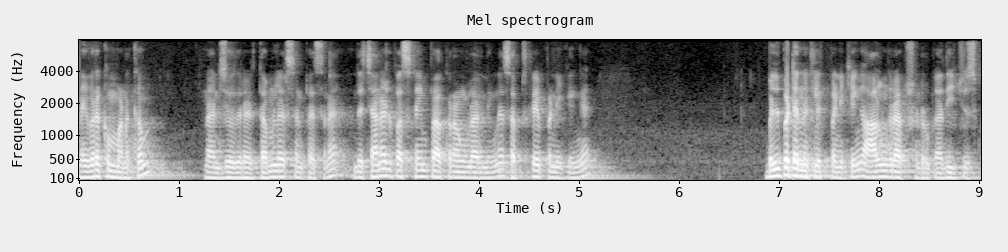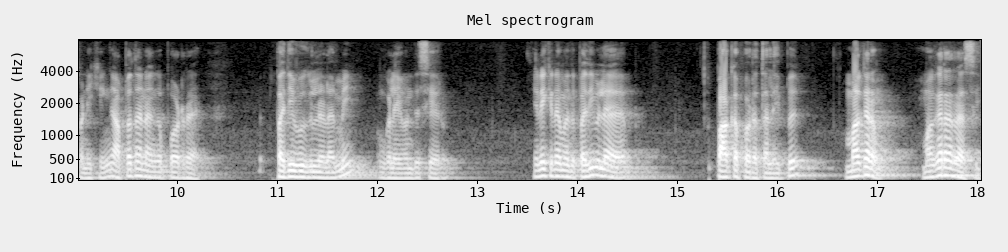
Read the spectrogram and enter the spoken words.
அனைவருக்கும் வணக்கம். நான் ஜோதிடர் தமிழரசன் பேசுகிறேன் இந்த சேனல் ஃபஸ்ட் டைம் பார்க்குறவங்களா இருந்தீங்கன்னா சப்ஸ்கிரைப் பண்ணிக்கோங்க. பெல் பட்டனை கிளிக் பண்ணிக்கோங்க. ஆளுங்கிற ஆப்ஷன் இருக்கும். அதையும் சூஸ் பண்ணிக்கோங்க. அப்போ தான் நாங்கள் போடுற பதிவுகள் எல்லாமே உங்களை வந்து சேரும். இன்றைக்கி நம்ம இந்த பதிவில் பார்க்க போகிற தலைப்பு மகரம் மகர ராசி.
